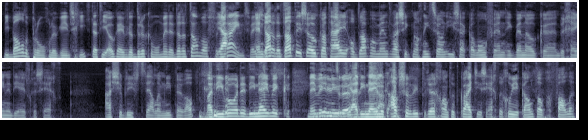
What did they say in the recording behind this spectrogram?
die bal er per ongeluk inschiet, dat hij ook even dat drukke moment dat het dan wel verdwijnt. weet en je? dat, het- dat is ook wat hij... Op dat moment was ik nog niet zo'n Isaac Calon fan. Ik ben ook eh, degene die heeft gezegd... Alsjeblieft, stel hem niet meer op. Maar die woorden, die neem ik... Neem ik nu terug? Ja, die neem Ja. ik absoluut terug. Want het kwartje is echt de goede kant op gevallen.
